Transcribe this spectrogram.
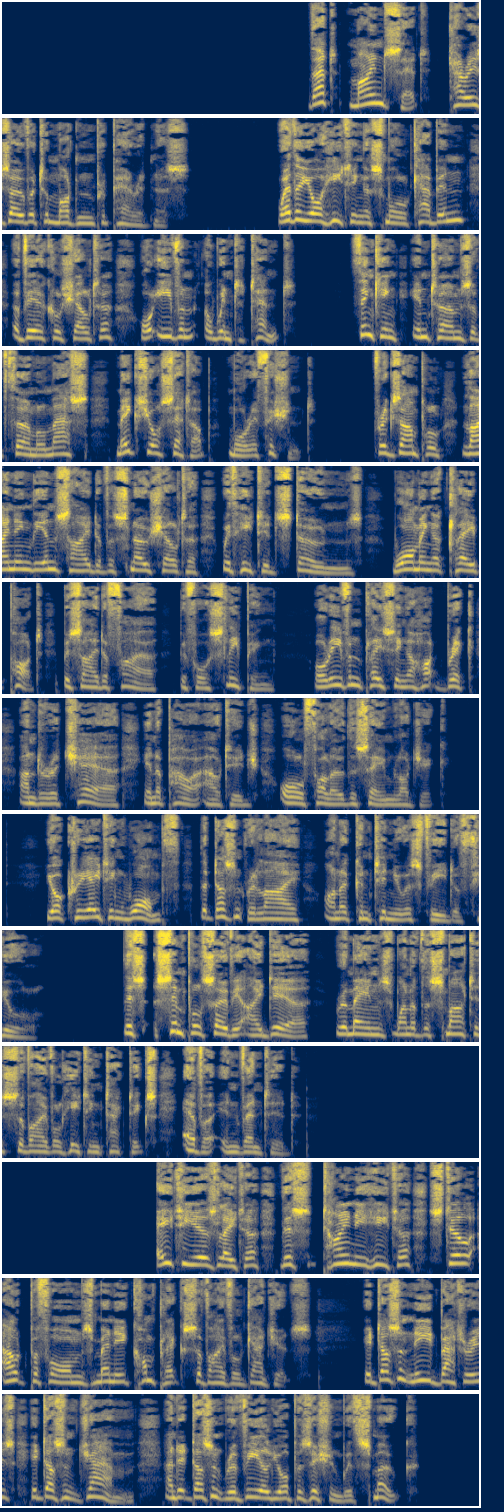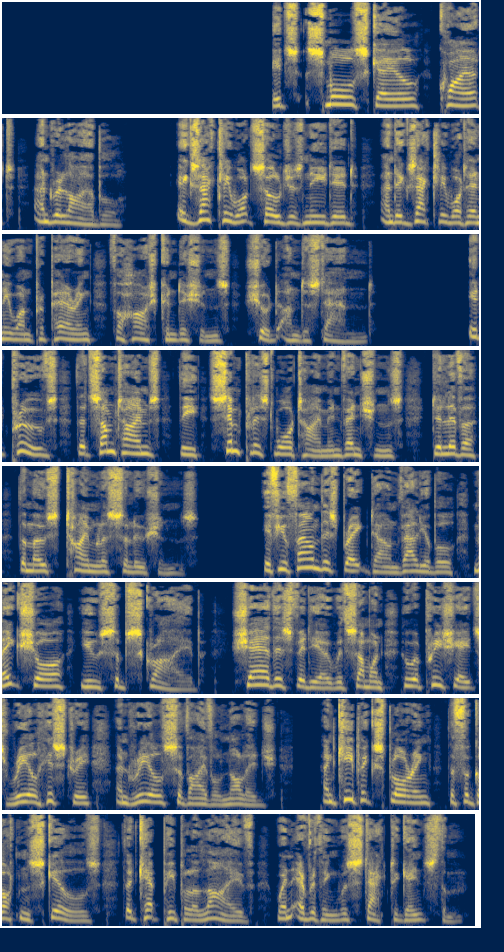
That mindset carries over to modern preparedness. Whether you're heating a small cabin, a vehicle shelter, or even a winter tent, thinking in terms of thermal mass makes your setup more efficient. For example, lining the inside of a snow shelter with heated stones, warming a clay pot beside a fire before sleeping, or even placing a hot brick under a chair in a power outage all follow the same logic. You're creating warmth that doesn't rely on a continuous feed of fuel. This simple Soviet idea remains one of the smartest survival heating tactics ever invented. Eighty years later, this tiny heater still outperforms many complex survival gadgets. It doesn't need batteries, it doesn't jam, and it doesn't reveal your position with smoke. It's small-scale, quiet and reliable. Exactly what soldiers needed and exactly what anyone preparing for harsh conditions should understand. It proves that sometimes the simplest wartime inventions deliver the most timeless solutions. If you found this breakdown valuable, make sure you subscribe. Share this video with someone who appreciates real history and real survival knowledge and keep exploring the forgotten skills that kept people alive when everything was stacked against them.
